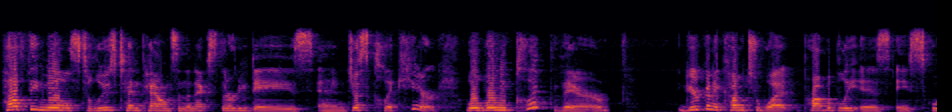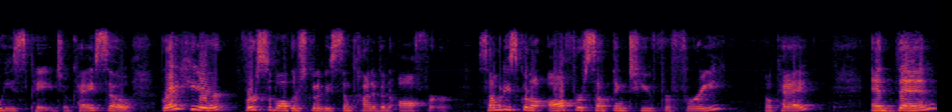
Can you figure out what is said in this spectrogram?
healthy meals to lose 10 pounds in the next 30 days and just click here. Well, when you click there, you're going to come to what probably is a squeeze page. Okay, so right here, first of all, there's going to be some kind of an offer. Somebody's going to offer something to you for free. Okay, and then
